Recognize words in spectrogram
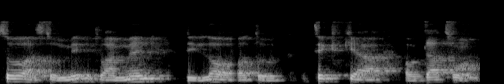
so as to make to amend the law to take care of that one.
